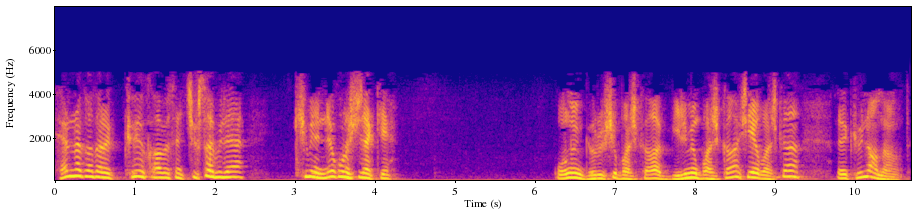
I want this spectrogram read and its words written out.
Her ne kadar köy kahvesinden çıksa bile kimin ne konuşacak ki? Onun görüşü başka, bilimi başka, şey başka, e, köyünü anlamadı.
